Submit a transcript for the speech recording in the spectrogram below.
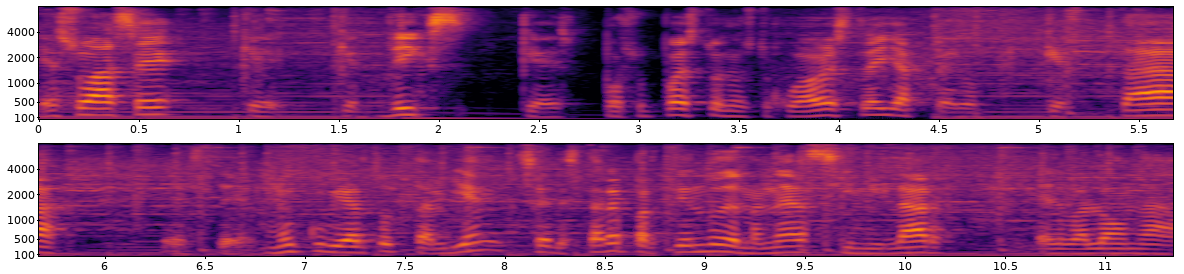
Eso hace que, que Dix, que es por supuesto nuestro jugador estrella, pero que está este, muy cubierto, también se le está repartiendo de manera similar el balón a,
